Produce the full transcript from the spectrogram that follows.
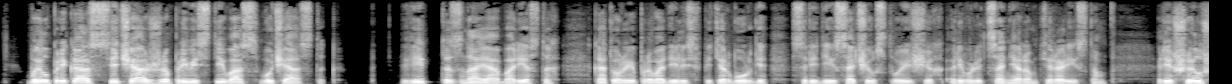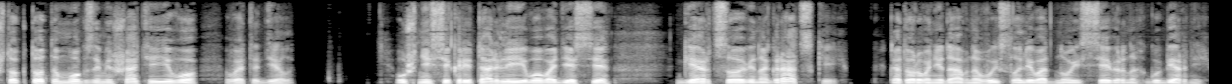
— Был приказ сейчас же привести вас в участок. Витте, зная об арестах, которые проводились в Петербурге среди сочувствующих революционерам-террористам, решил, что кто-то мог замешать и его в это дело. Уж не секретарь ли его в Одессе Герцо Виноградский, которого недавно выслали в одну из северных губерний?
